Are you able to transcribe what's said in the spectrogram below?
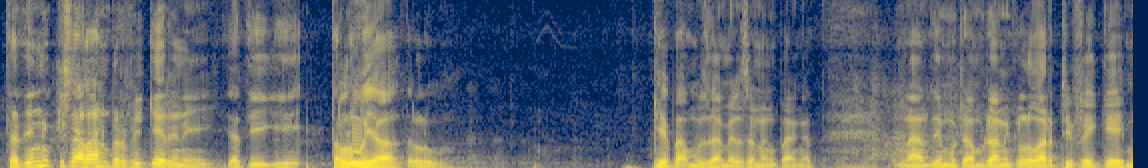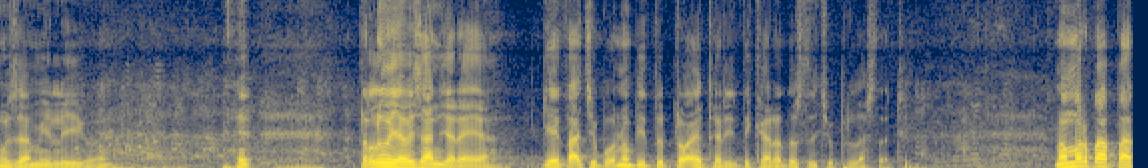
Jadi ini kesalahan berpikir ini. Jadi ini telu ya telu. Oke Pak Muzamil seneng banget. Nanti mudah-mudahan keluar di VK Muzamili telu ya wisan jare ya kita tak jupuk nompi tutoke dari 317 tadi nomor papat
